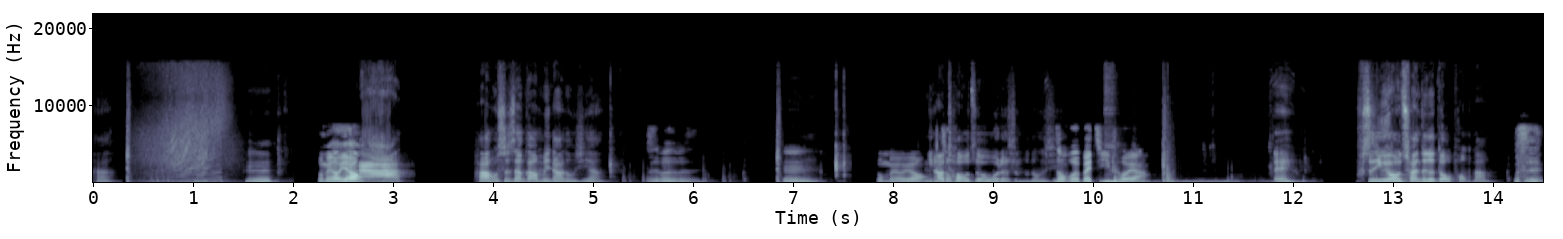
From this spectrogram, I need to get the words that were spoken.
啊嗯，我没有用，啊！好，我身上刚刚没拿东西啊。不是不是不是，嗯，有没有用。你要偷走我的什么东西这？种不会被击退啊？哎，是因为我穿这个斗篷吗？不是，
